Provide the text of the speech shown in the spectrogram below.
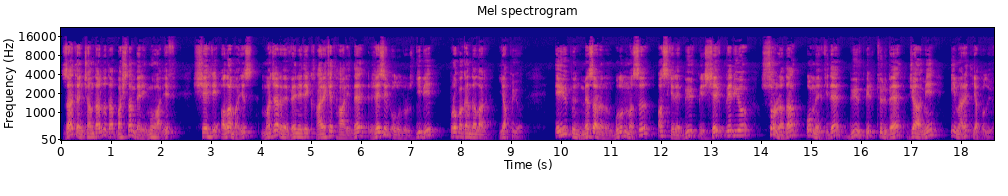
Zaten Çandarlı da baştan beri muhalif, şehri alamayız, Macar ve Venedik hareket halinde rezil oluruz gibi propagandalar yapıyor. Eyüp'ün mezarının bulunması askere büyük bir şevk veriyor. Sonra da o mevkide büyük bir türbe, cami, imaret yapılıyor.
